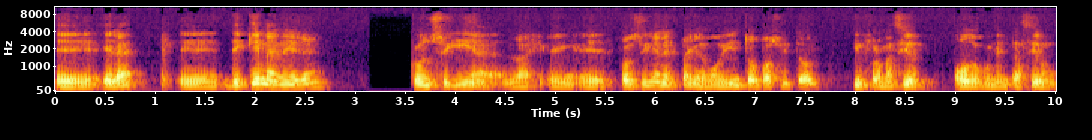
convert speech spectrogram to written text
eh, era de qué manera conseguía, la, en, eh, conseguía en España el movimiento opositor información o documentación.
